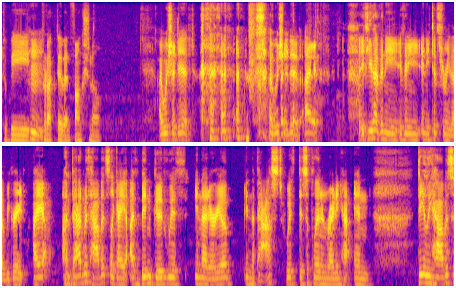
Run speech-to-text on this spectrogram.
to be hmm. productive and functional? I wish I did. I wish I did. I if you have any if any any tips for me, that'd be great. I I'm bad with habits. Like I I've been good with in that area in the past with discipline and writing ha- and daily habits.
